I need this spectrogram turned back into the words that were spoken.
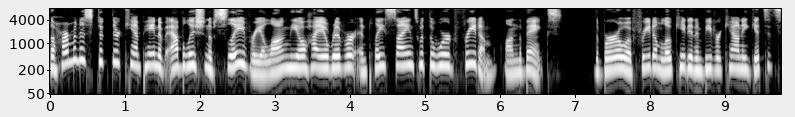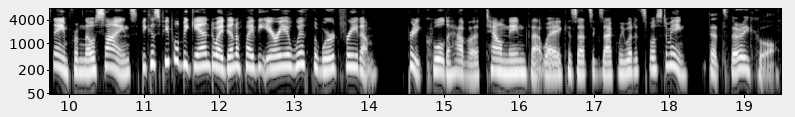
The Harmonists took their campaign of abolition of slavery along the Ohio River and placed signs with the word freedom on the banks. The borough of Freedom, located in Beaver County, gets its name from those signs because people began to identify the area with the word freedom. pretty cool to have a town named that way because that's exactly what it's supposed to mean. That's very cool.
